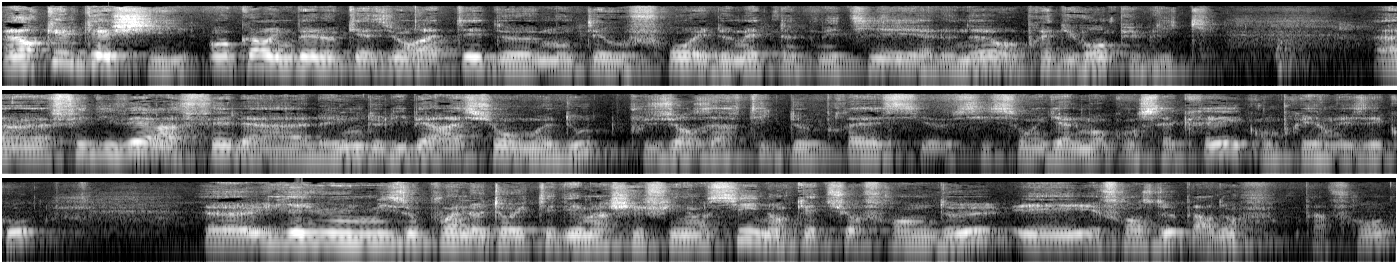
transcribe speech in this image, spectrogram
Alors quel gâchis Encore une belle occasion ratée de monter au front et de mettre notre métier à l'honneur auprès du grand public. Un fait divers a fait la, la une de Libération au mois d'août. Plusieurs articles de presse s'y sont également consacrés, y compris dans les échos. Euh, il y a eu une mise au point de l'autorité des marchés financiers, une enquête sur France 2 et, et France 2, pardon, pas France,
